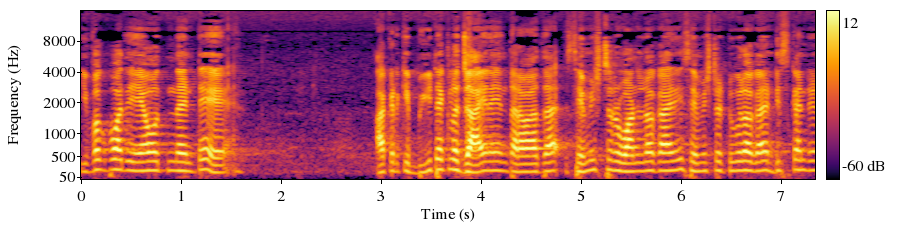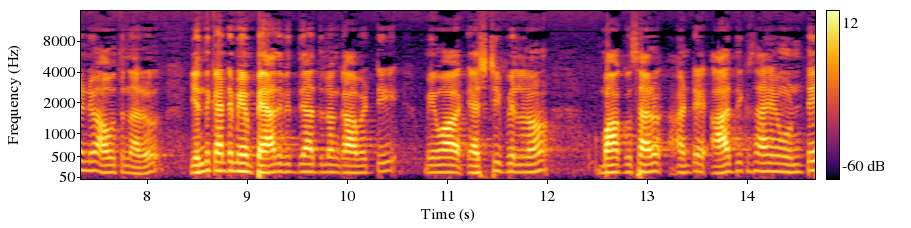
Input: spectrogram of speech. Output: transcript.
ఇవ్వకపోతే ఏమవుతుందంటే అక్కడికి బీటెక్లో జాయిన్ అయిన తర్వాత సెమిస్టర్ వన్లో కానీ సెమిస్టర్ టూలో కానీ డిస్కంటిన్యూ అవుతున్నారు. ఎందుకంటే మేము పేద విద్యార్థులం కాబట్టి మేము ఎస్టీ పిల్లలం మాకు సర్వ అంటే ఆర్థిక సహాయం ఉంటే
